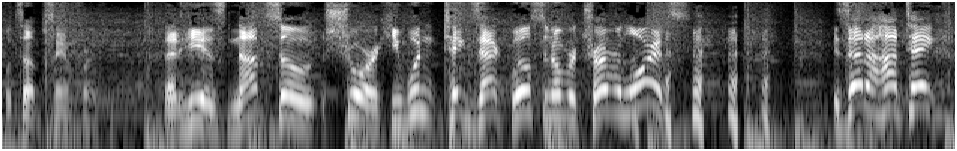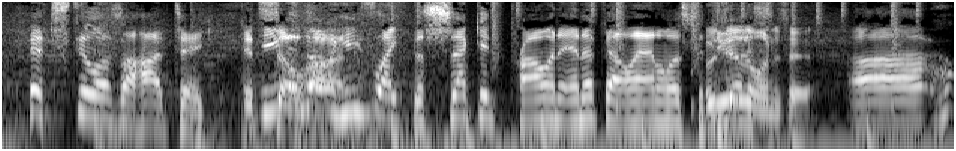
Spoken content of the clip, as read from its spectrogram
what's up, Sam Fraser, that he is not so sure he wouldn't take Zach Wilson over Trevor Lawrence. is that a hot take? It still is a hot take. It's Even so though hot. he's like the second prominent NFL analyst to Who's do the other this. one to say it? Uh,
